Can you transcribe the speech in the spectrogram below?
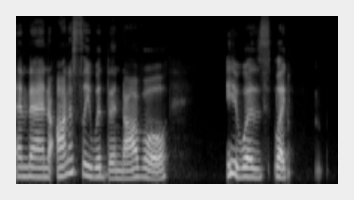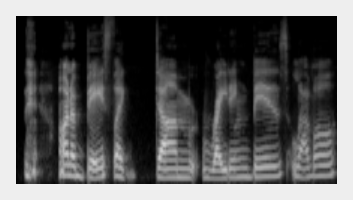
And then honestly with the novel, it was like on a base like dumb writing biz level,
